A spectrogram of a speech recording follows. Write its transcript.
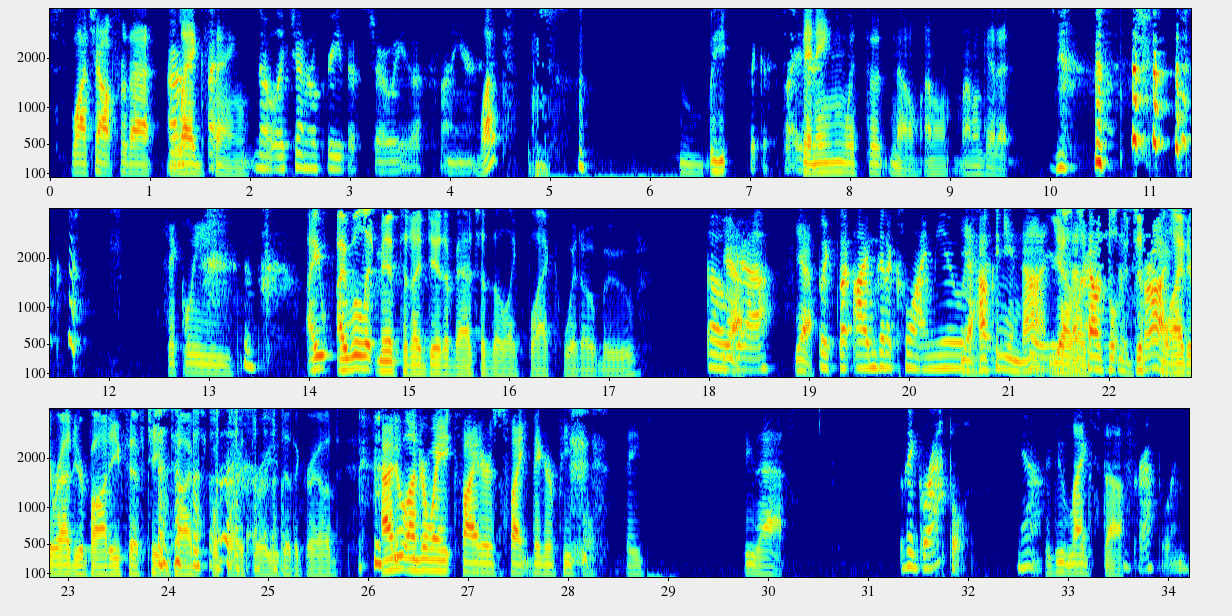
Just watch out for that I was- leg I- thing. no, like General Grievous, Joey. That's funnier. What? He- It's like a spider. spinning with the no, I don't, I don't get it. Sickly. I I will admit that I did imagine the like Black Widow move. Oh Yeah. yeah. Yeah. Like, like I'm gonna climb you. Yeah, and how can you not? you Yeah, That's like how it's sl- just slide around your body fifteen times before I throw you to the ground. How do underweight fighters fight bigger people? They do that. They grapple. Yeah, They do leg stuff. grappling.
